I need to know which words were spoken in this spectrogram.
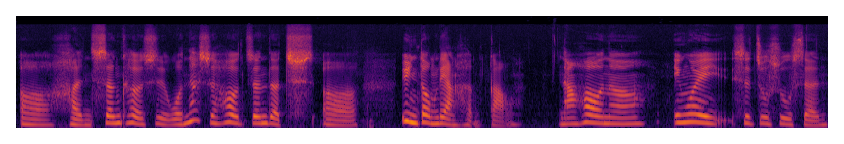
呃很深刻，是我那时候真的吃呃运动量很高，然后呢，因为是住宿生，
